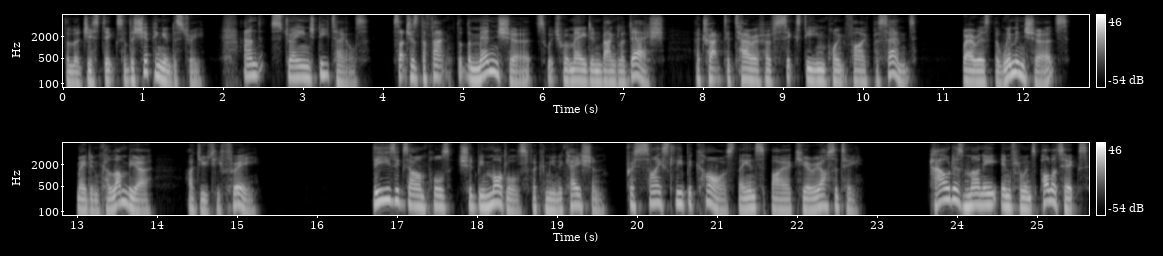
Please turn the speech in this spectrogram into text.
the logistics of the shipping industry, and strange details, such as the fact that the men's shirts, which were made in Bangladesh, attract a tariff of 16.5%, whereas the women's shirts, made in Colombia, are duty free. These examples should be models for communication, precisely because they inspire curiosity. How does money influence politics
